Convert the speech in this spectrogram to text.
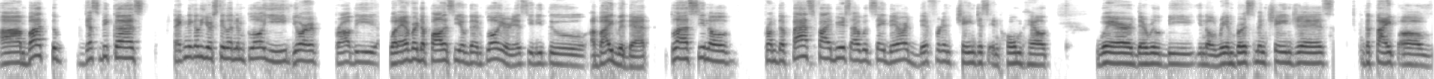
but to, just because technically you're still an employee, you're probably whatever the policy of the employer is, you need to abide with that. Plus, you know, from the past five years, I would say there are different changes in home health where there will be, you know, reimbursement changes, the type of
